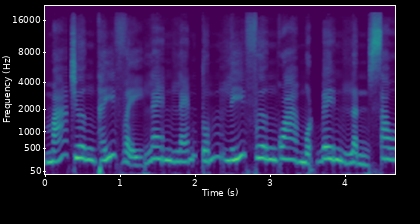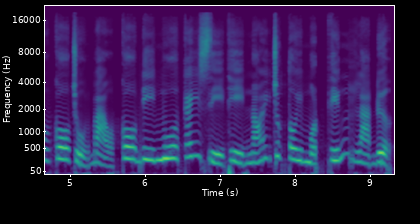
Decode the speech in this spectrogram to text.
Má trương thấy vậy len lén túm Lý Phương qua một bên lần sau cô chủ bảo cô đi mua cái gì thì nói chúc tôi một tiếng là được.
